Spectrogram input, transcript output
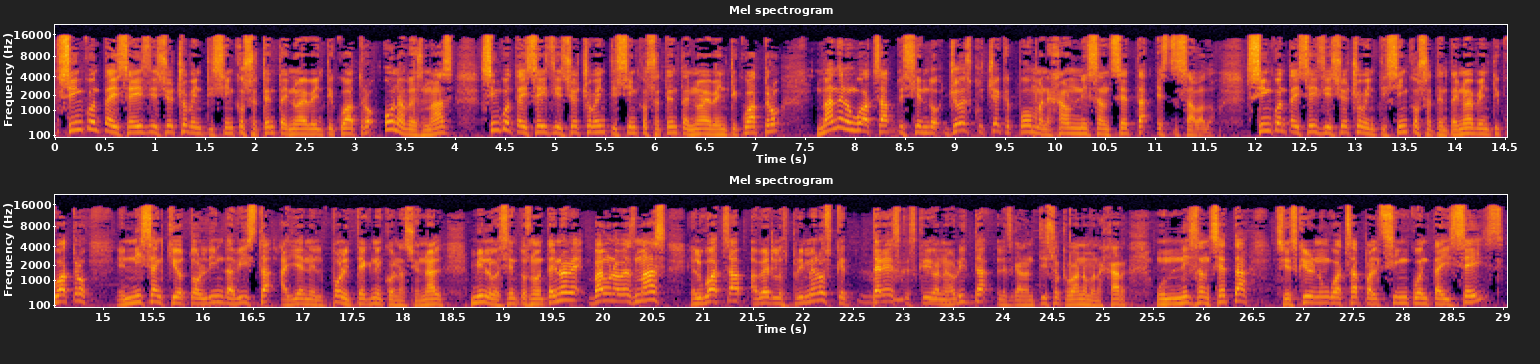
56 18 25 79 24. Una vez más, 56 18 25 79 24. Manden un WhatsApp diciendo, yo escuché que puedo manejar un Nissan Z este sábado. 56 18 25 79 24 en Nissan Kyoto Linda Vista, allá en el Politécnico Nacional 1999. Va una vez más el WhatsApp, a ver, los primeros que tres que escriban ahorita, les garantizo que van a manejar un Nissan Z. Si escriben un WhatsApp al 56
